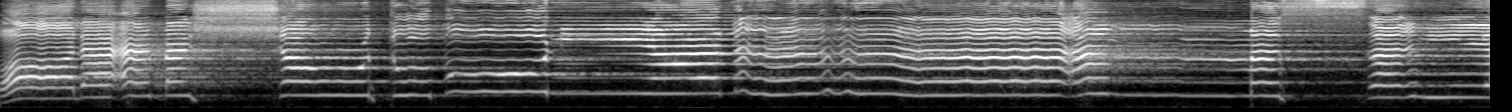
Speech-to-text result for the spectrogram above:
قال أبشرتموني على أن مسني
